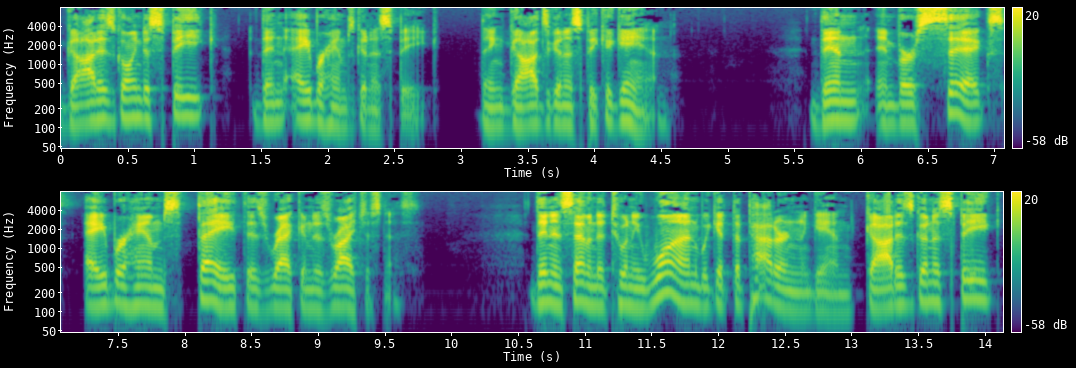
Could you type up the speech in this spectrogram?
God is going to speak, then Abraham's going to speak, then God's going to speak again. Then in verse 6, Abraham's faith is reckoned as righteousness. Then in 7 to 21, we get the pattern again. God is going to speak,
